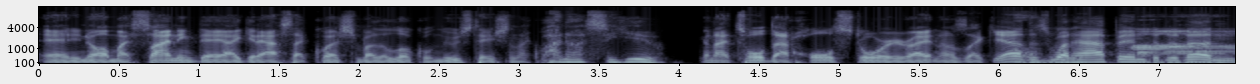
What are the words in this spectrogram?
And you know, on my signing day, I get asked that question by the local news station, like, "Why not CU?" And I told that whole story, right? And I was like, yeah, this is what happened. And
